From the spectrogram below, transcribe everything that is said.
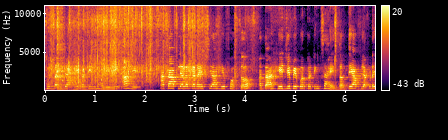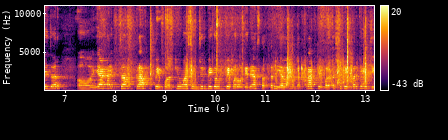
सुद्धा इथे आपली कटिंग झालेली आहे. आता आपल्याला करायची आहे फक्त आता हे जे पेपर कटिंग्स आहे तर ते आपल्याकडे जर या टाईपचा क्राफ्ट पेपर किंवा सेंचुरी पेपर पेपर वगैरे असतात तर याला म्हणतात क्राफ्ट पेपर असे पेपर घ्यायचे.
